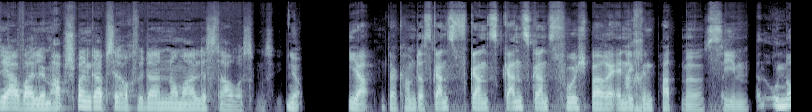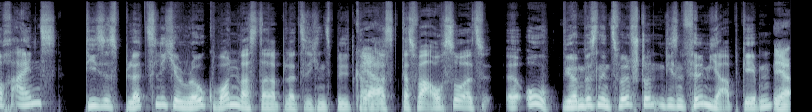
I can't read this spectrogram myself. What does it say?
Ja, weil im Abspann gab es ja auch wieder normale Star Wars Musik. Ja, da kam das ganz, ganz, ganz, ganz furchtbare Anakin Padme-Theme. Und noch eins, dieses plötzliche Rogue One, was da plötzlich ins Bild kam, Ja. das, das war auch so, als, äh, oh, wir müssen in zwölf Stunden diesen Film hier abgeben. Ja.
